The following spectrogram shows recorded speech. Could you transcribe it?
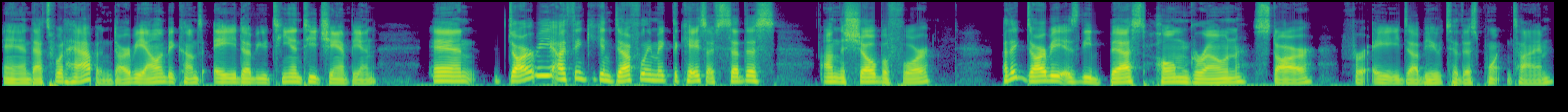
And that's what happened. Darby Allin becomes AEW TNT champion. And Darby, I think you can definitely make the case. I've said this on the show before. I think Darby is the best homegrown star for AEW to this point in time.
